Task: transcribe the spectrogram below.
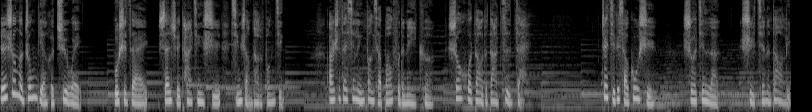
人生的终点和趣味，不是在山水踏尽时欣赏到的风景，而是在心灵放下包袱的那一刻收获到的大自在。这几个小故事，说尽了世间的道理。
